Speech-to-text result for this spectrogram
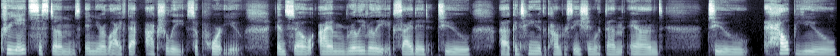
create systems in your life that actually support you. And so I'm really, really excited to uh, continue the conversation with them and to help you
